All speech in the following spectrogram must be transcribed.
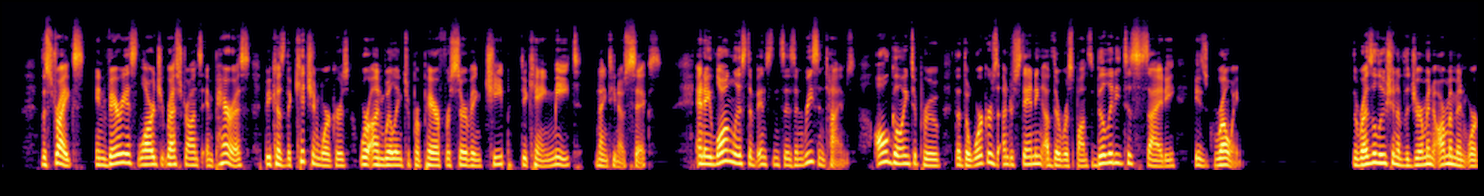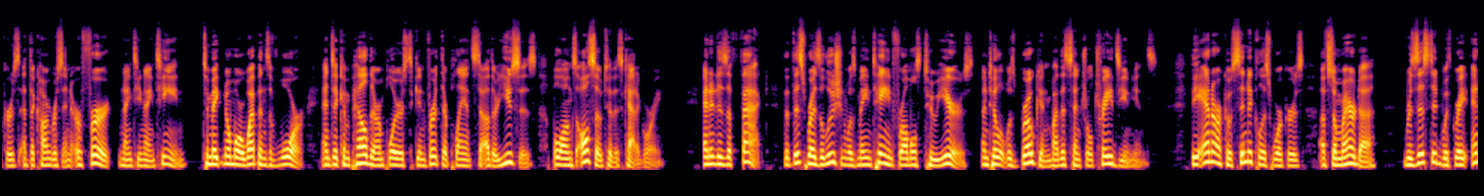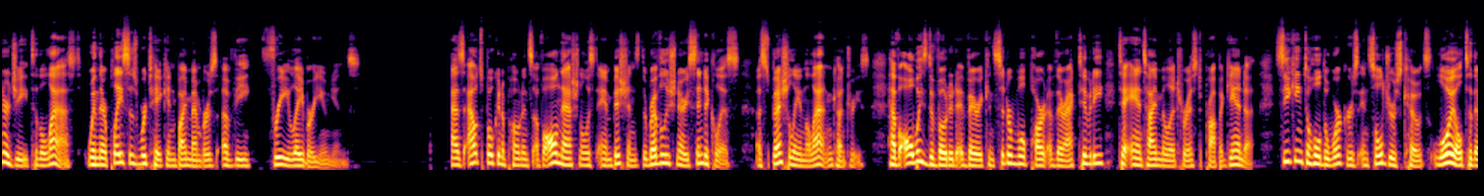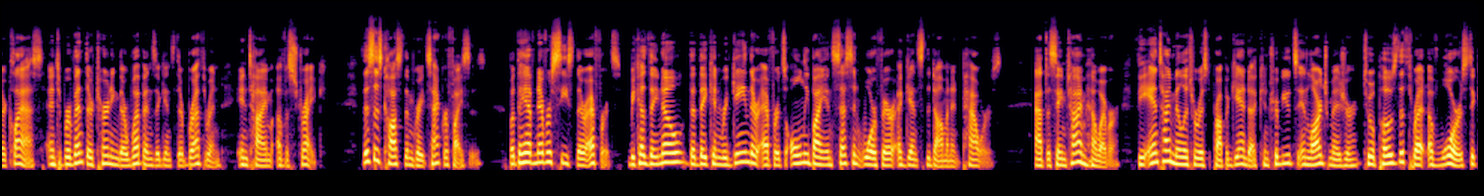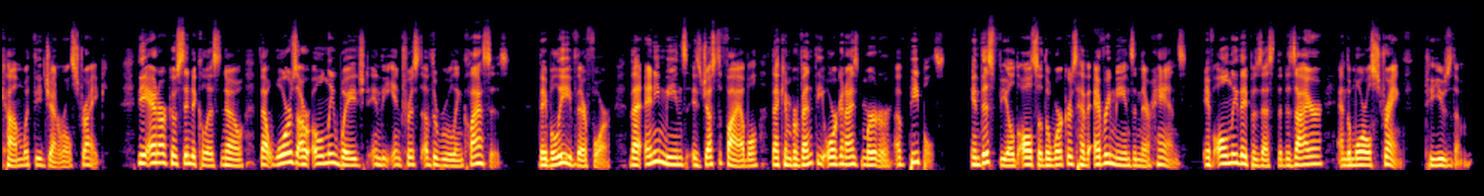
The strikes in various large restaurants in Paris because the kitchen workers were unwilling to prepare for serving cheap, decaying meat, 1906, and a long list of instances in recent times, all going to prove that the workers' understanding of their responsibility to society is growing. The resolution of the German armament workers at the Congress in Erfurt 1919 to make no more weapons of war and to compel their employers to convert their plants to other uses belongs also to this category. And it is a fact that this resolution was maintained for almost two years until it was broken by the central trades unions the anarcho syndicalist workers of Sömmerda resisted with great energy to the last when their places were taken by members of the free labor unions. As outspoken opponents of all nationalist ambitions, the revolutionary syndicalists, especially in the Latin countries, have always devoted a very considerable part of their activity to anti militarist propaganda, seeking to hold the workers in soldiers' coats loyal to their class and to prevent their turning their weapons against their brethren in time of a strike. This has cost them great sacrifices, but they have never ceased their efforts, because they know that they can regain their efforts only by incessant warfare against the dominant powers. At the same time, however, the anti militarist propaganda contributes in large measure to oppose the threat of wars to come with the general strike. The anarcho syndicalists know that wars are only waged in the interest of the ruling classes. They believe, therefore, that any means is justifiable that can prevent the organized murder of peoples. In this field also the workers have every means in their hands, if only they possess the desire and the moral strength to use them.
